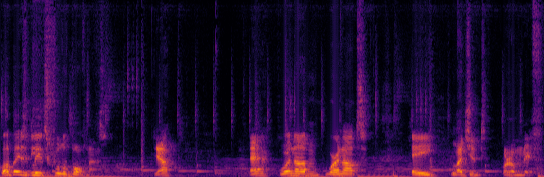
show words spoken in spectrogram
well, basically, it's full of bovnas. Yeah. Eh, we're not we're not a legend or a myth.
